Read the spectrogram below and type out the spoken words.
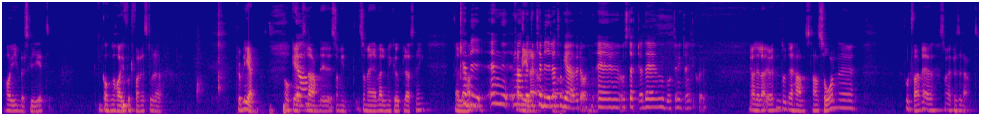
har ju inbördeskriget Kongo har ju fortfarande stora problem. Och Ja. ett land eh, som, inte, som är väldigt mycket upplösning. Eller Kabi, en man som Kabila, heter ja. Kabila Ja. tog över då eh, och störtade Mobutu 1997. ja, det, jag vet inte om det är hans, hans son eh, fortfarande är, som är president.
